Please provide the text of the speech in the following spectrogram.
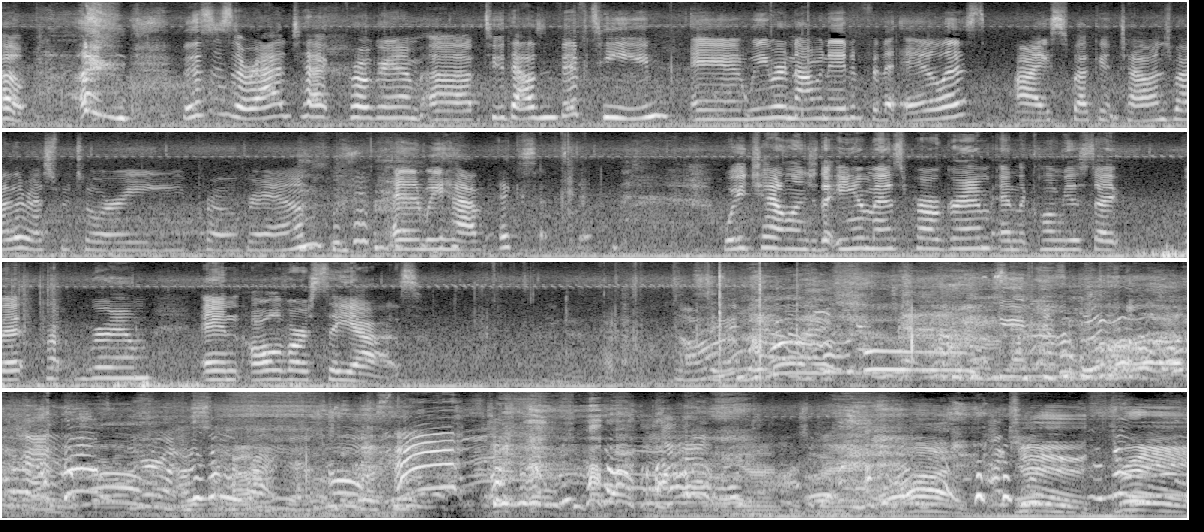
Oh, this is the Rad Tech program of 2015, and we were nominated for the ALS Ice Bucket Challenge by the Respiratory Program, and we have accepted. We challenged the EMS program and the Columbia State Vet program and all of our CIs. One, two, three.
